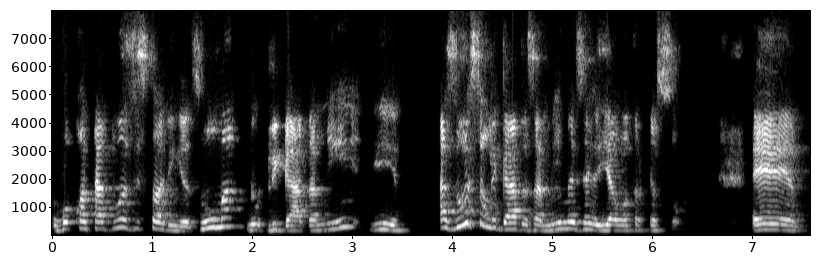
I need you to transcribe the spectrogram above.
vou contar duas historinhas, uma ligada a mim e as duas são ligadas a mim, mas é, e a outra pessoa. É,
